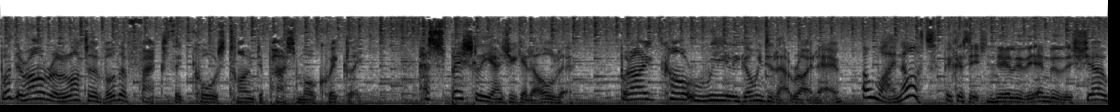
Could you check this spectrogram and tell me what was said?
But there are a lot of other facts that cause time to pass more quickly, especially as you get older. But I can't really go into that right now. And why not? Because it's nearly the end of the show,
